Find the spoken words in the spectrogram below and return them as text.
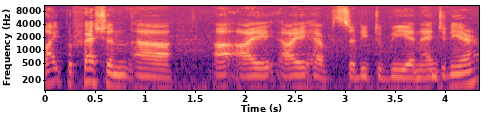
by profession, uh, I, I have studied to be an engineer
